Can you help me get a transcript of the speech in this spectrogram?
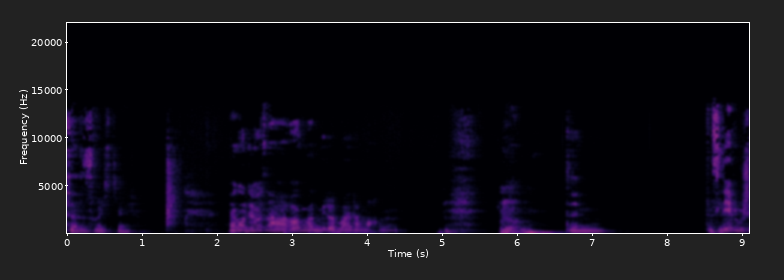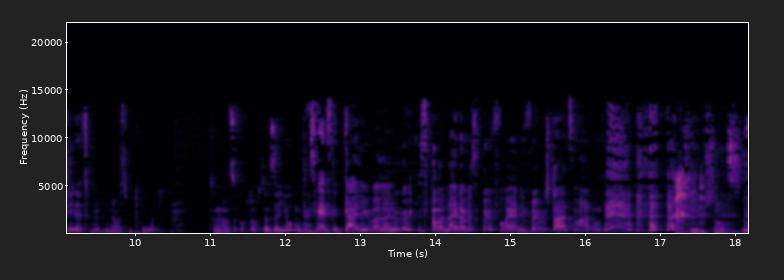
Das ist richtig. Na gut, wir müssen aber irgendwann wieder weitermachen, Ja, denn das Leben besteht ja zum Glück nicht nur aus dem Tod, es ist auch aus der Jugend. Das wäre jetzt eine geile Überleitung gewesen, aber leider müssen wir vorher die Filmstarts machen. Filmstarts, äh,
